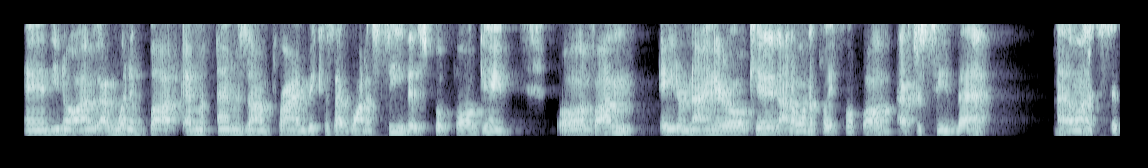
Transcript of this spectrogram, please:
And, you know, I, I went and bought Amazon Prime because I want to see this football game. Well, if I'm eight or nine year old kid, I don't want to play football after seeing that. I don't want to sit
